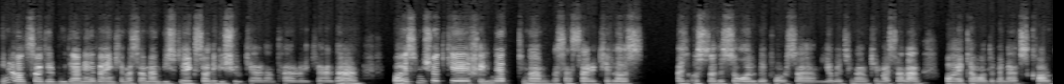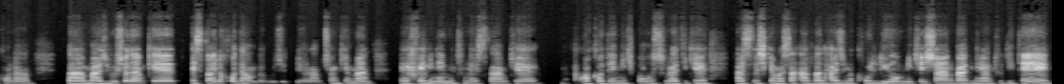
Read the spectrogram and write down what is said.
این outsider بودنه و اینکه مثلا من 21 سالگی شروع کردم طراحی کردن باعث می‌شد که خیلی نتونم مثلا سر کلاس از استاد سوال بپرسم یا بتونم که مثلا با اعتماد به نفس کار کنم. و مجبور شدم که استایل خودم به وجود بیارم. چون که من خیلی نمی‌تونستم که آکادمیک با اون صورتی که هستش که مثلا اول حجم کلی رو می‌کشن بعد میرن تو detail.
